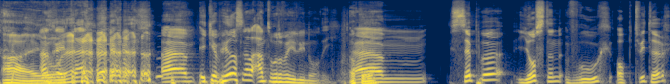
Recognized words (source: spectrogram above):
Ah, joh. Ehm, ik heb heel snel antwoorden van jullie nodig. Oké. Ehm, Seppe Josten vroeg op Twitter:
